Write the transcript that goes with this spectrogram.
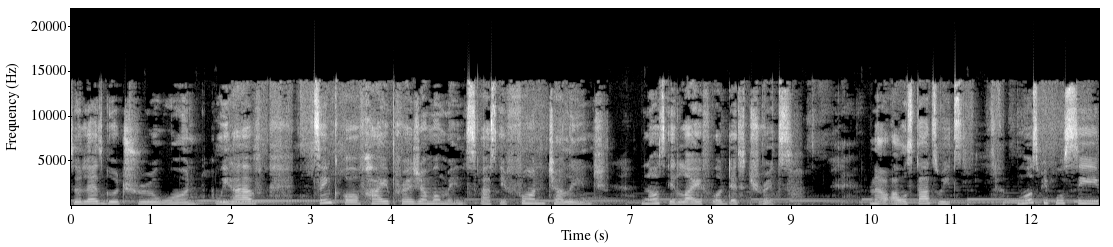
So let's go through one. We have think of high pressure moments as a fun challenge, not a life or death threat. Now, I will start with most people see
